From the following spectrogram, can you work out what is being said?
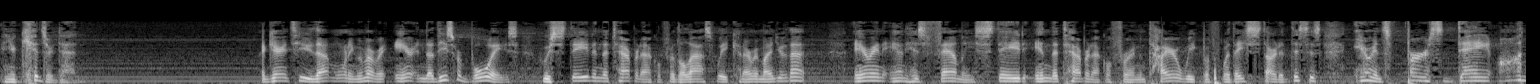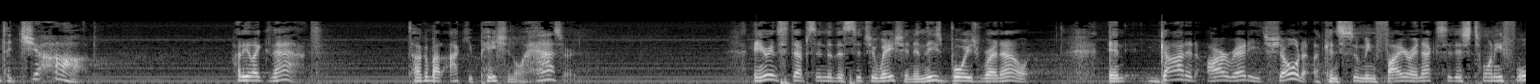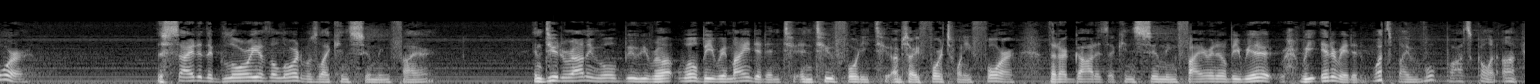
and your kids are dead. I guarantee you that morning, remember, Aaron, these are boys who stayed in the tabernacle for the last week. Can I remind you of that? Aaron and his family stayed in the tabernacle for an entire week before they started. This is Aaron's first day on the job. How do you like that? Talk about occupational hazard. Aaron steps into this situation, and these boys run out. And God had already shown a consuming fire in Exodus 24. The sight of the glory of the Lord was like consuming fire. In Deuteronomy, we'll be, we'll be reminded in, in 242, I'm sorry, 424, that our God is a consuming fire, and it'll be reiterated. What's my, what's going on?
